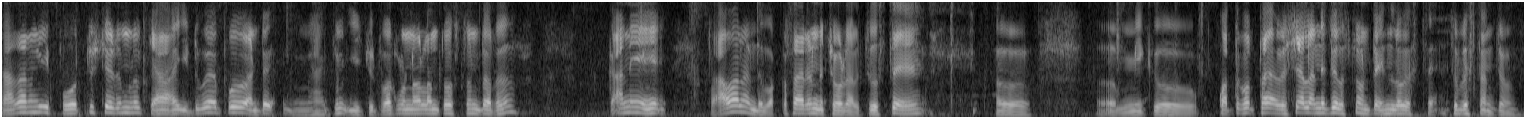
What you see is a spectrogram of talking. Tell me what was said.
సాధారణంగా ఈ పోర్టు స్టేడియంలో ఇటువైపు అంటే మ్యాక్సిమం ఈ చుట్టుపక్కల ఉన్న వాళ్ళంతా వస్తుంటారు. కానీ రావాలండి ఒక్కసారైనా చూడాలి. చూస్తే మీకు కొత్త కొత్త విషయాలన్నీ తెలుస్తుంటాయి ఇందులోకి వస్తే. చూపిస్తాను చూడండి.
